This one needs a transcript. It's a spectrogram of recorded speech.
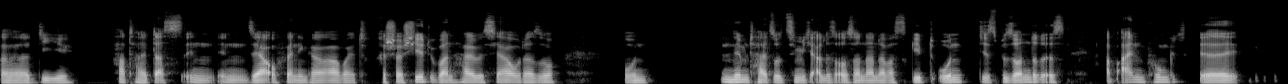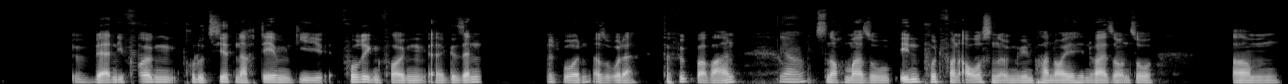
äh, die hat halt das in, in sehr aufwendiger Arbeit recherchiert über ein halbes Jahr oder so und nimmt halt so ziemlich alles auseinander, was es gibt. Und das Besondere ist, ab einem Punkt äh, werden die Folgen produziert, nachdem die vorigen Folgen äh, gesendet wurden, also oder verfügbar waren ja. gibt's noch mal so Input von außen, irgendwie ein paar neue Hinweise und so. Ähm,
